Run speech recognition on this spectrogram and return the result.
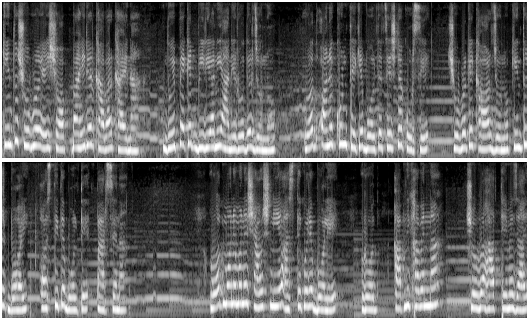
কিন্তু শুভ্র এই সব বাহিরের খাবার খায় না। দুই প্যাকেট বিরিয়ানি আনে রোদের জন্য। রোদ অনেকক্ষণ থেকে বলতে চেষ্টা করছে শুভ্রকে খাওয়ার জন্য, কিন্তু ভয় অস্থিতে বলতে পারছে না। রোদ মনে মনে সাহস নিয়ে আস্তে করে বলে, রোদ, আপনি খাবেন না? শুভ্র হাত থেমে যায়।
